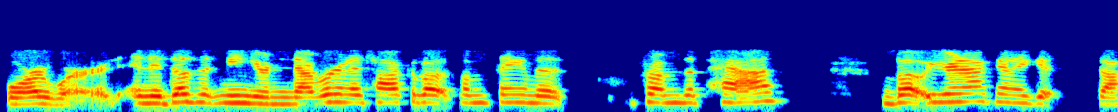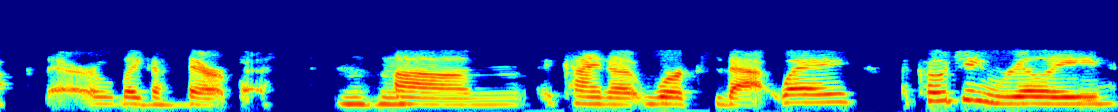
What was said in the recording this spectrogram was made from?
forward. And it doesn't mean you're never going to talk about something that's from the past, but you're not going to get stuck there like a therapist. Mm-hmm. Um, it kind of works that way. Coaching really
